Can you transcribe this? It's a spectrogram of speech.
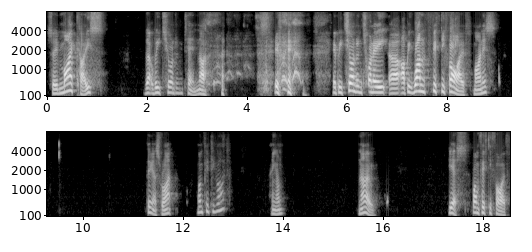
So in my case, that would be 210. No, it'd be 220. Uh, I'll be 155 minus. Think that's right. 155? Hang on. No, Yes, 155.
